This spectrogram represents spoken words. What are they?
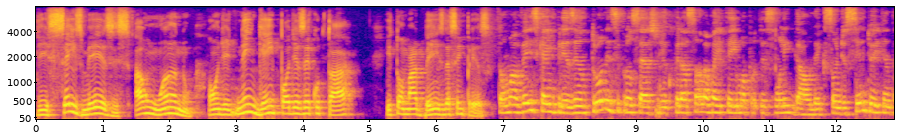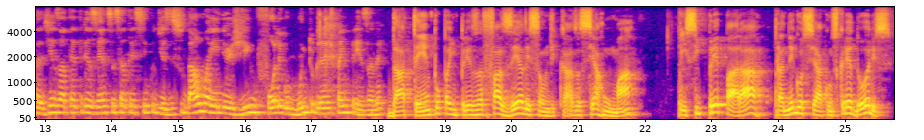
de seis meses a um ano, onde ninguém pode executar e tomar bens dessa empresa. Então, uma vez que a empresa entrou nesse processo de recuperação, ela vai ter uma proteção legal, né? Que são de 180 dias até 365 dias. Isso dá uma energia, um fôlego muito grande para a empresa, né? Dá tempo para a empresa fazer a lição de casa, se arrumar e se preparar para negociar com os credores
